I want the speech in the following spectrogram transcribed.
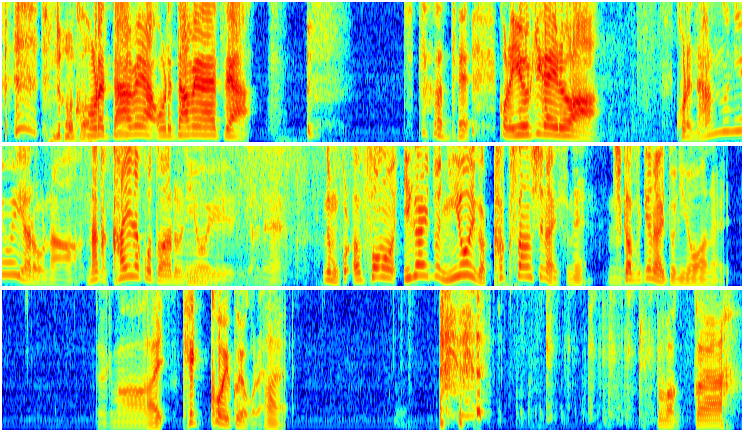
どうぞ。これダメや。俺ダメなやつや。ちょっと待って。これ勇気がいるわ。これ何の匂いやろうな。なんか嗅いだことある匂いやね。でもこれ、あその意外と匂いが拡散しないですね。近づけないと匂わない。いただきます。はい結構いくよ、これ。はい。ちょっとばっか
